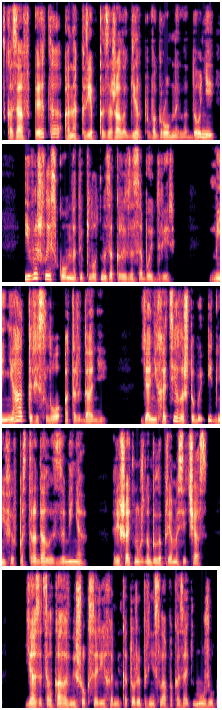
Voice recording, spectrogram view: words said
Сказав это, она крепко зажала герб в огромной ладони и вышла из комнаты, плотно закрыв за собой дверь. Меня трясло от рыданий. Я не хотела, чтобы Игнифер пострадал из-за меня. Решать нужно было прямо сейчас. Я затолкала в мешок с орехами, который принесла показать мужу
